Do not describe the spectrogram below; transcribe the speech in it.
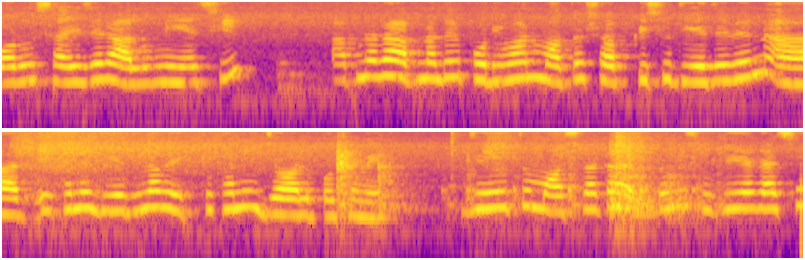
বড় সাইজের আলু নিয়েছি। আপনারা আপনাদের পরিমাণ মতো সব কিছু দিয়ে দেবেন, আর এখানে দিয়ে দিলাম একটুখানি জল প্রথমে। যেহেতু মশলাটা একদম শুকিয়ে গেছে,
